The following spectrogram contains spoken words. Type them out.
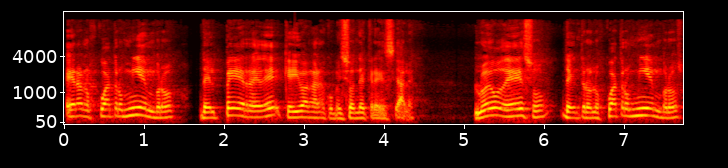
eran los cuatro miembros del PRD que iban a la comisión de credenciales. Luego de eso, dentro de los cuatro miembros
